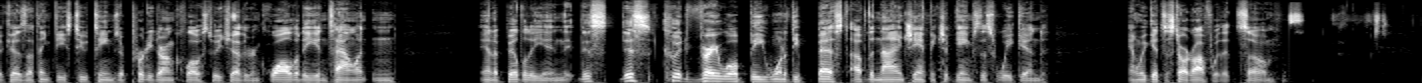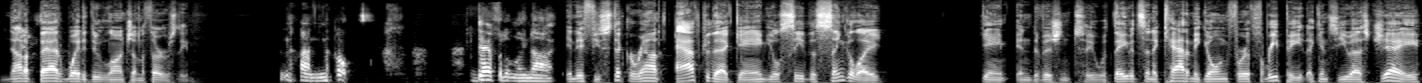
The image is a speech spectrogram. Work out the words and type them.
Because I think these two teams are pretty darn close to each other in quality and talent and and ability. And this this could very well be one of the best of the nine championship games this weekend. And we get to start off with it. So not a bad way to do lunch on a Thursday. No, definitely not. And if you stick around after that game, you'll see the single A game in Division Two with Davidson Academy going for a three-peat against USJ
